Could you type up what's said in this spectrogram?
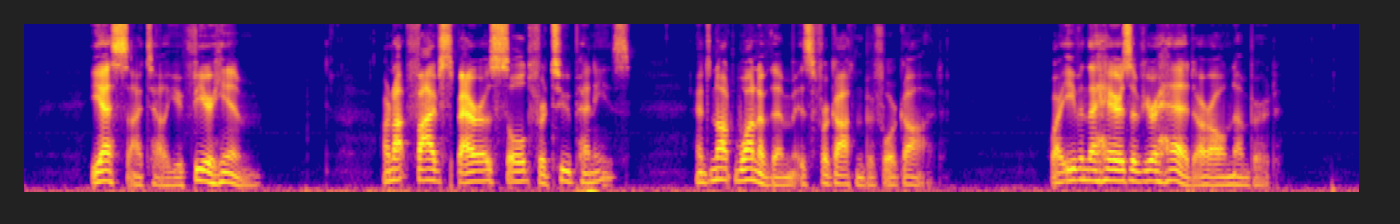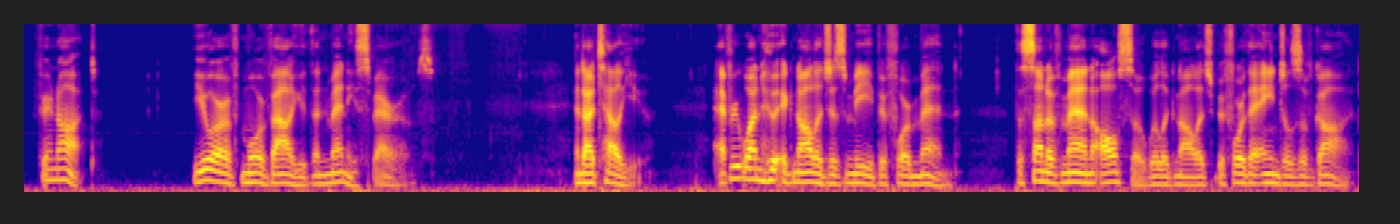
Yes, I tell you, fear him. Are not five sparrows sold for two pennies? And not one of them is forgotten before God. Why, even the hairs of your head are all numbered. Fear not. You are of more value than many sparrows. And I tell you, every one who acknowledges me before men, the Son of Man also will acknowledge before the angels of God.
